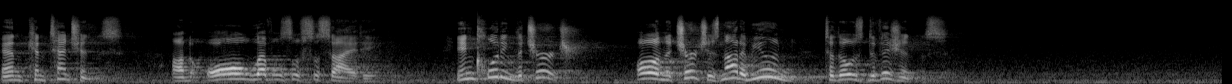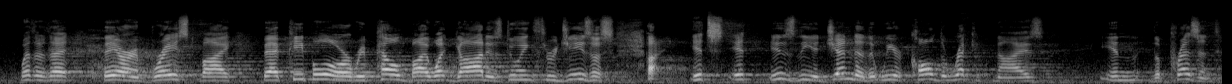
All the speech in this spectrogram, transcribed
and contentions on all levels of society, including the church. Oh, and the church is not immune to those divisions whether that they are embraced by, by people or repelled by what God is doing through Jesus. Uh, it's, it is the agenda that we are called to recognize in the present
